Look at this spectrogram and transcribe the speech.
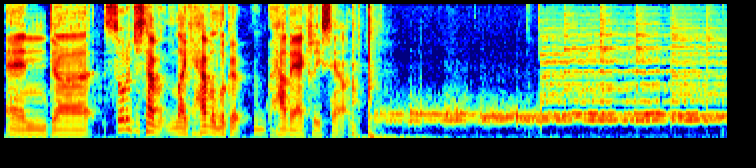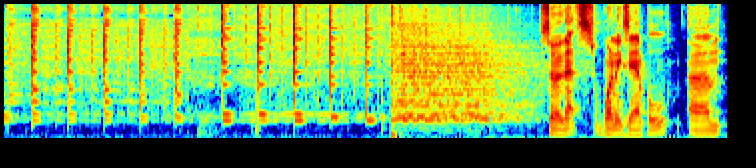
and uh, sort of just have like have a look at how they actually sound. So that's one example um,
